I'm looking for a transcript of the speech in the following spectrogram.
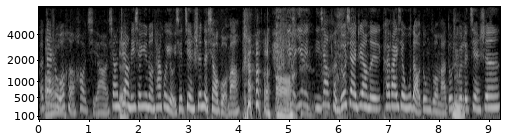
呃，但是我很好奇啊，像这样的一些运动，它会有一些健身的效果吗？啊。因为因为你像很多现在这样的开发一些舞蹈动作嘛，都是为了健身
